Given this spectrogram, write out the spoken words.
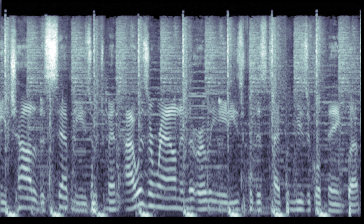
a child of the 70s, which meant I was around in the early 80s for this type of musical thing, but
